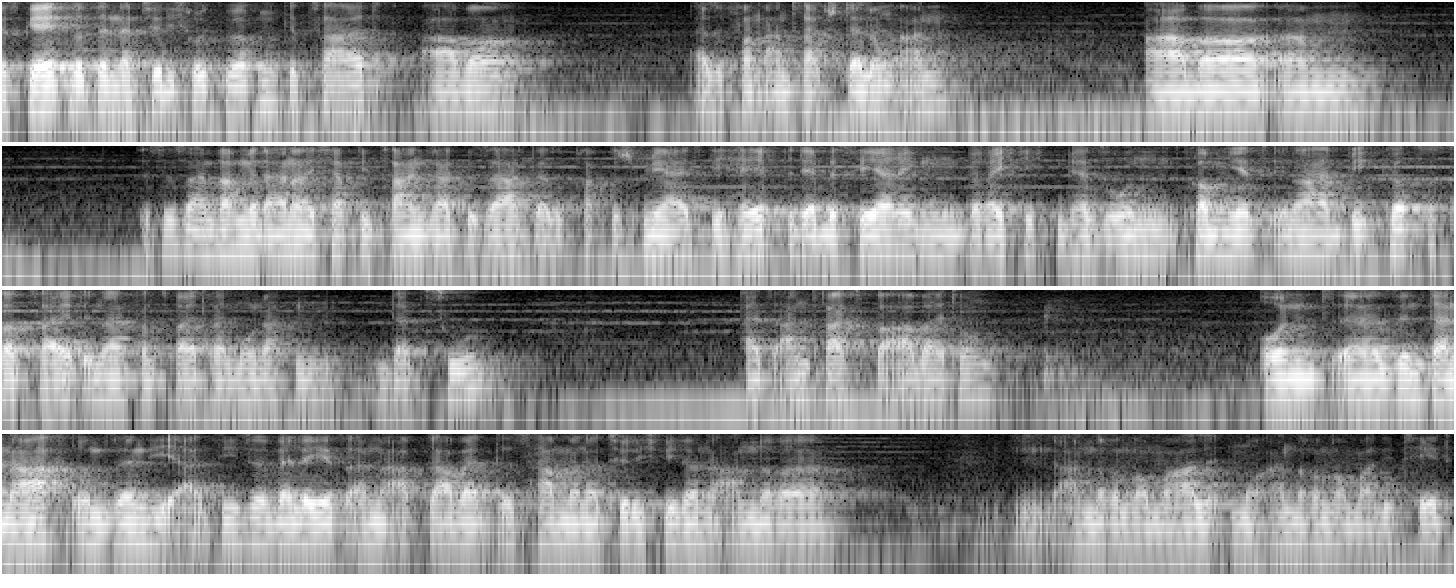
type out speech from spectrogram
das Geld wird dann natürlich rückwirkend gezahlt, aber, also von Antragstellung an, aber ähm, es ist einfach mit einer, ich habe die Zahlen gerade gesagt, also praktisch mehr als die Hälfte der bisherigen berechtigten Personen kommen jetzt innerhalb kürzester Zeit, innerhalb von zwei, drei Monaten dazu als Antragsbearbeitung und äh, sind danach, und wenn die, diese Welle jetzt einmal abgearbeitet ist, haben wir natürlich wieder eine andere, eine andere, normale, eine andere Normalität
